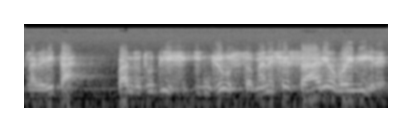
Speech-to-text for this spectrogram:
la verità. Quando tu dici ingiusto ma necessario, vuoi dire,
